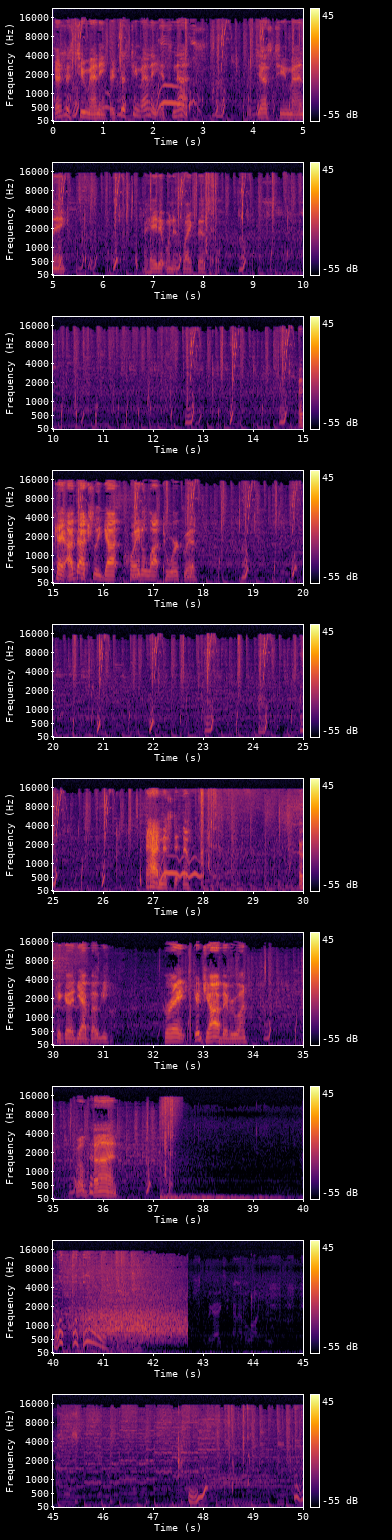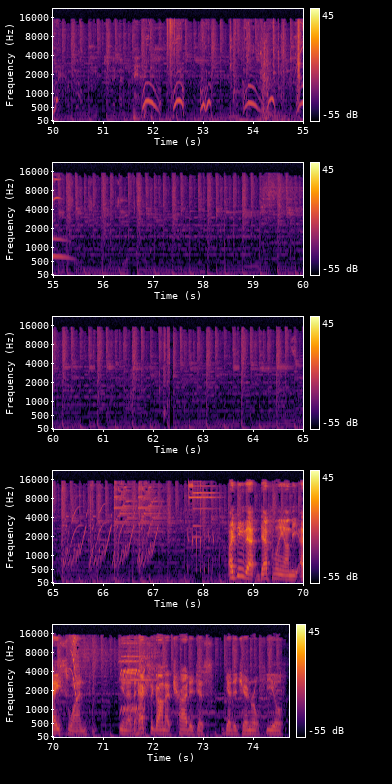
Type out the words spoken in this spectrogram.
There's just too many. There's just too many. It's nuts. There's just too many. I hate it when it's like this. Okay, I've actually got quite a lot to work with. Ah, I missed it though. Okay, good. Yeah, bogey. Great. Good job, everyone. Well done. I do that definitely on the ice one. You know, the hexagon I try to just get a general feel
